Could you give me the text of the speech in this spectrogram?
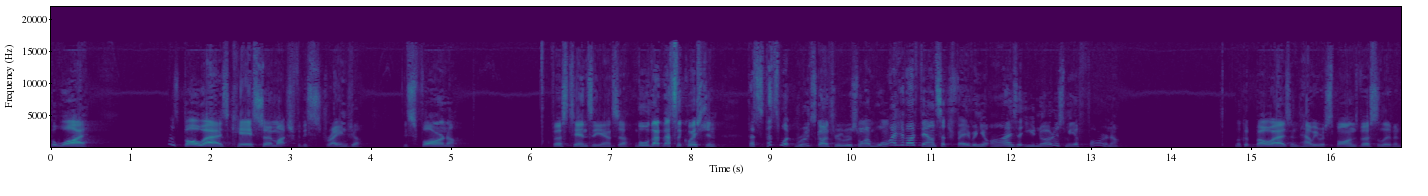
But why? Why does Boaz care so much for this stranger? this foreigner? Verse 10 is the answer. Well, that, that's the question. That's, that's what Ruth's going through. Ruth's mind. Why have I found such favor in your eyes that you notice me, a foreigner? Look at Boaz and how he responds. Verse 11.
